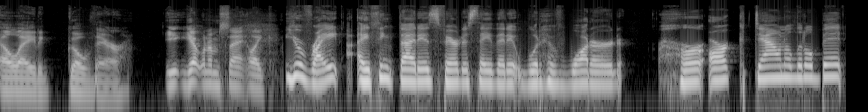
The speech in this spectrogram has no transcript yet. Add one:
la to go there you get what i'm saying like You're right. I think that is fair to say that it would have watered her arc down a little bit.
